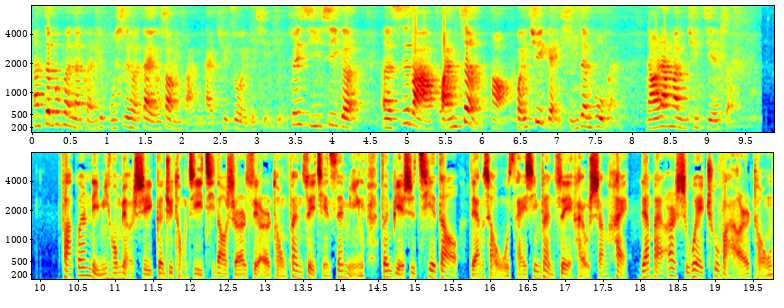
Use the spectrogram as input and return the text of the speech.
那这部分呢，可能就不适合再由少年法庭来去做一个衔接，所以其实是一个呃司法还政哈，回去给行政部门，然后让他们去接手。法官李明宏表示，根据统计，七到十二岁儿童犯罪前三名分别是窃盗、两小无猜性犯罪，还有伤害。两百二十位触法儿童，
